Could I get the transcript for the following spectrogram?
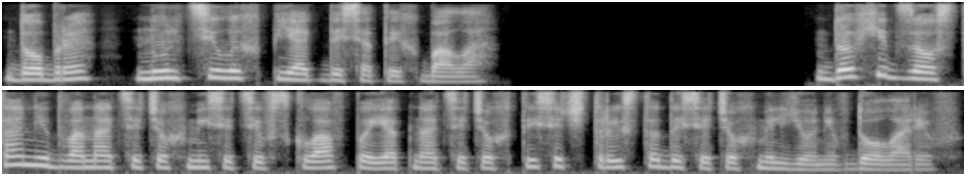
добре 0,5 бала. Дохід за останні 12 місяців склав 15 310 мільйонів доларів.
